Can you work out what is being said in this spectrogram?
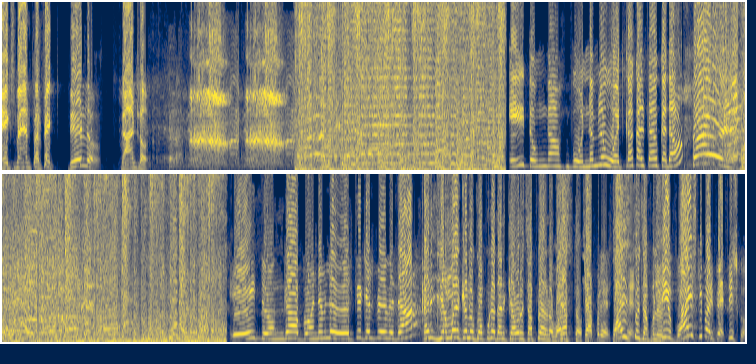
makes man perfect దేనిలో దాంట్లో. ఏ దొంగ? బోండంలో ఓట్కా కలిపావు కదా? ఏ దొంగ? బోండంలో వేదిక కలిపే కదా? కానీ ఈ అమ్మాయి కన్నా గొప్పగా దానికి ఎవరు చెప్పలేరు వాయిస్తో చెప్పలేదు వాయిస్తో చెప్పలేదు. నీ వాయిస్కి పడిపోయా తీసుకో.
